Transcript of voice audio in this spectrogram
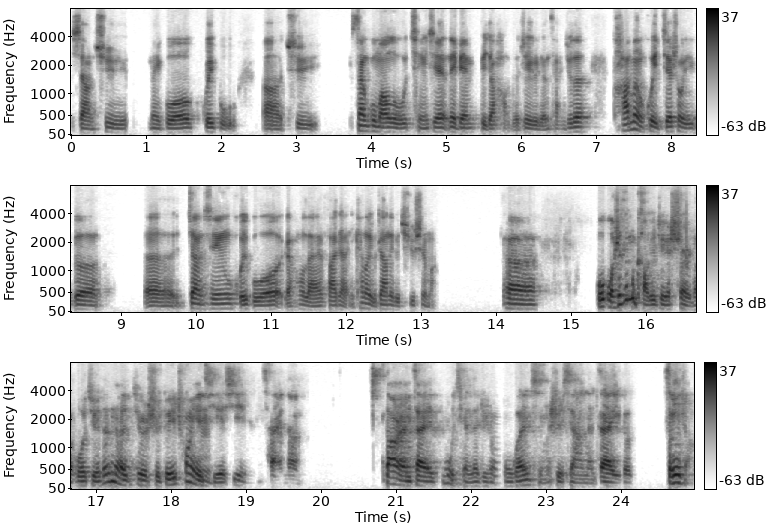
想去美国硅谷。呃，去三顾茅庐请一些那边比较好的这个人才，你觉得他们会接受一个呃降薪回国，然后来发展？你看到有这样的一个趋势吗？呃，我我是这么考虑这个事儿的。我觉得呢，就是对于创业企业吸引人才呢，当然在目前的这种宏观形势下呢，在一个增长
